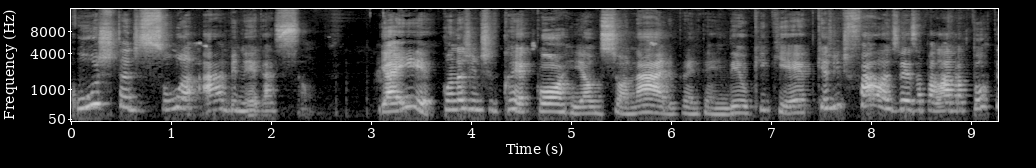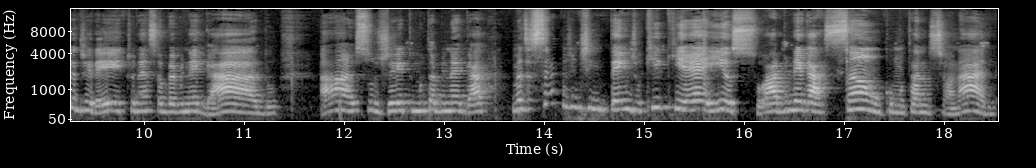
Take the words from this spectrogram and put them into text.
custa de sua abnegação. E aí, quando a gente recorre ao dicionário para entender o que, que é, porque a gente fala às vezes a palavra torta direito, né, sobre abnegado, ah, o sujeito muito abnegado, mas será que a gente entende o que, que é isso? A abnegação, como está no dicionário,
